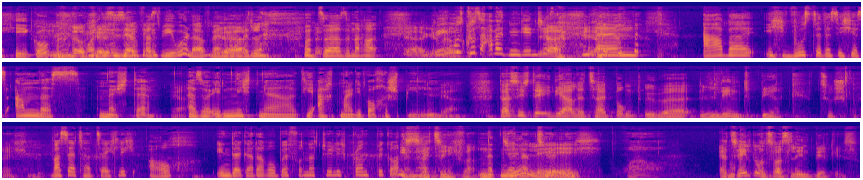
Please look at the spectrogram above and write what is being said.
Ego. Und das ist ja fast wie Urlaub, wenn man Ja. ein bisschen von zu Hause nach Hause. Ja, Ich genau. muss kurz arbeiten gehen. Ja, Ähm, aber ich wusste, dass ich es anders möchte. Ja. Also eben nicht mehr die achtmal die Woche spielen. ja. Das ist der ideale Zeitpunkt, über Lindbirg zu sprechen. Was er tatsächlich auch in der Garderobe von Natürlich Blond begonnen Ist hat. jetzt nicht wahr? Natürlich. Ja, natürlich. Wow. Erzählt uns, was Lindbirg ist.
